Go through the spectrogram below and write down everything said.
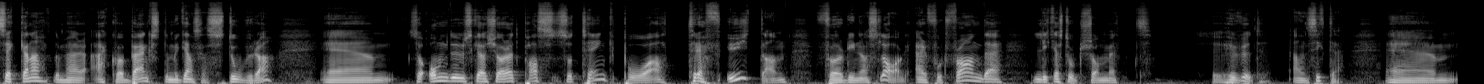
säckarna, de här aquabanks, de är ganska stora. Ehm, så om du ska köra ett pass så tänk på att träffytan för dina slag är fortfarande lika stort som ett huvud, ansikte. Ehm,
